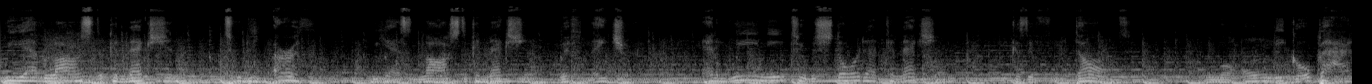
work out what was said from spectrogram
We have lost the connection to the earth. We have lost the connection with nature. And we need to restore that connection because if we don't we will only go back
